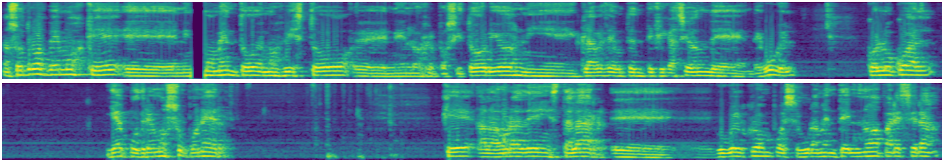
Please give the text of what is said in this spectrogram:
nosotros vemos que en ningún momento hemos visto eh, ni en los repositorios ni claves de autentificación de, Google, con lo cual ya podremos suponer que a la hora de instalar eh, Google Chrome, pues seguramente no aparecerá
